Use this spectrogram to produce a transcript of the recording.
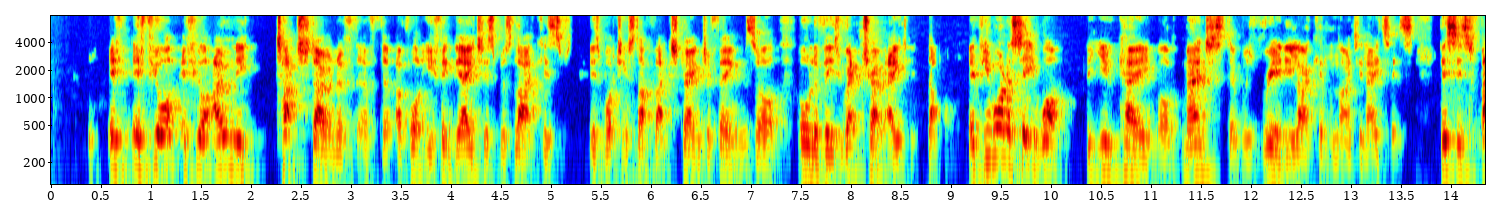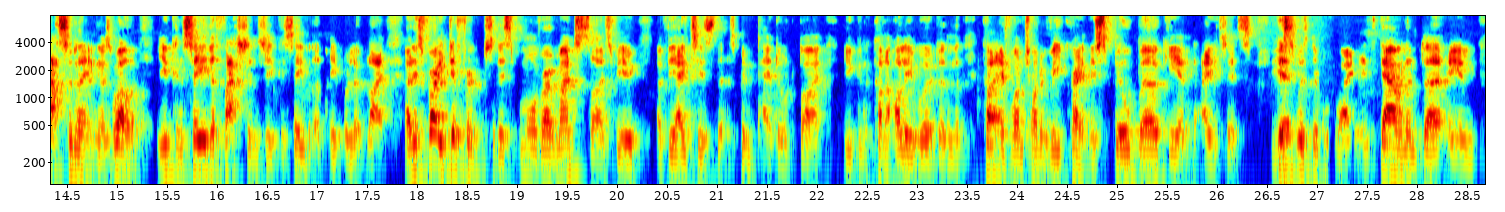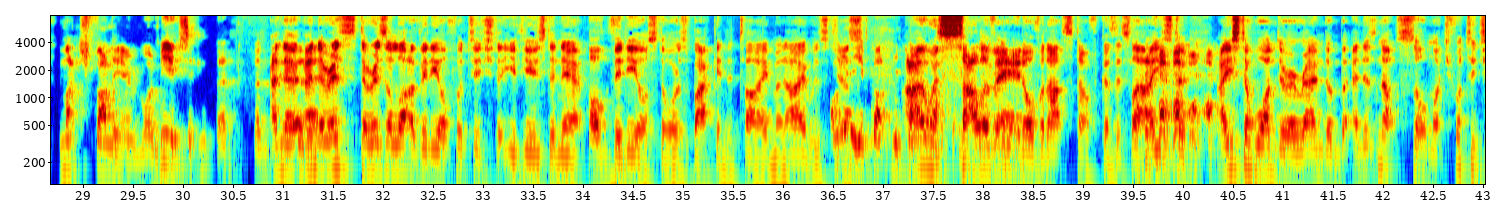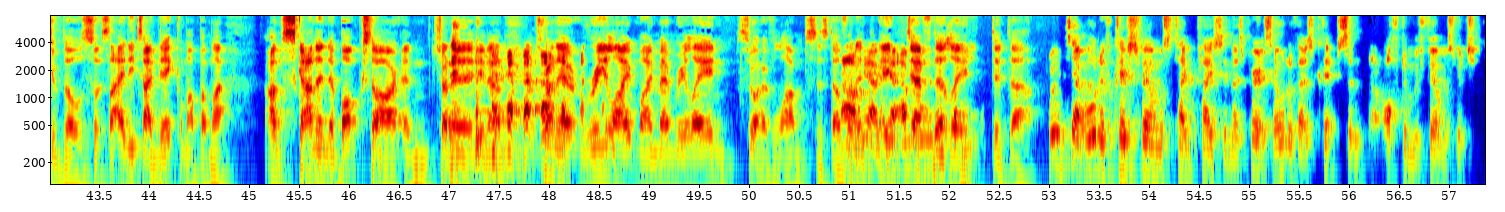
if if your if your only touchstone of of, the, of what you think the 80s was like is is watching stuff like Stranger Things or all of these retro 80s stuff. If you want to see what the UK or Manchester was really like in the 1980s. This is fascinating as well. You can see the fashions, you can see what the people look like, and it's very different to this more romanticized view of the 80s that's been peddled by you can kind of Hollywood and kind of everyone trying to recreate this Spielbergian 80s. Yeah. This was the way it's down and dirty and much funnier and more amusing than. than and there, and there is there is a lot of video footage that you've used in there of video stores back in the time, and I was just oh, yeah, you've got, you've got I was salivating over that stuff because it's like I used to. I used to wander around them, but and there's not so much footage of those. So it's like anytime they come up, I'm like, I'm scanning the box art and trying to, you know, trying to relight my memory lane sort of lamps and stuff. Oh, and yeah, it, yeah. It mean, definitely also- did that. Also, all of Cliff's films take place in those periods. So all of those clips, and often with films which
